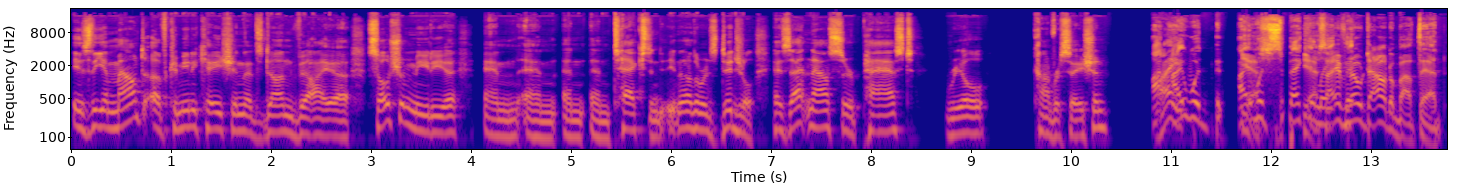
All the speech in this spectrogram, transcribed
Is the amount of communication that's done via social media and and and and text and in other words digital has that now surpassed real conversation? I, I would I yes, would speculate yes, I have that, no doubt about that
